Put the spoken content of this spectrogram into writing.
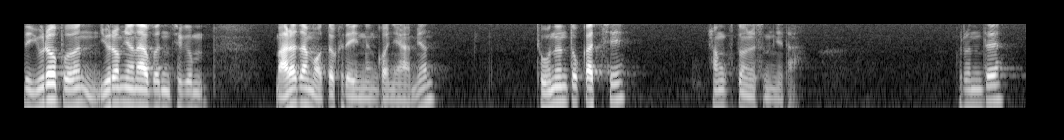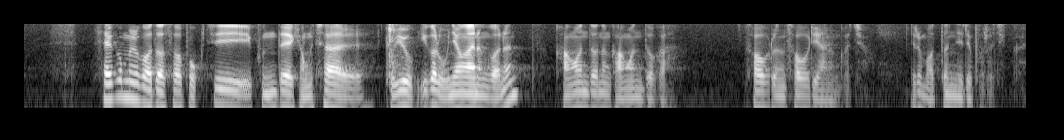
근데 유럽은 유럽 연합은 지금 말하자면 어떻게 돼 있는 거냐면 돈은 똑같이 한국 돈을 씁니다. 그런데 세금을 걷어서 복지, 군대, 경찰, 교육 이걸 운영하는 거는 강원도는 강원도가 서울은 서울이 하는 거죠. 이러면 어떤 일이 벌어질까요?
